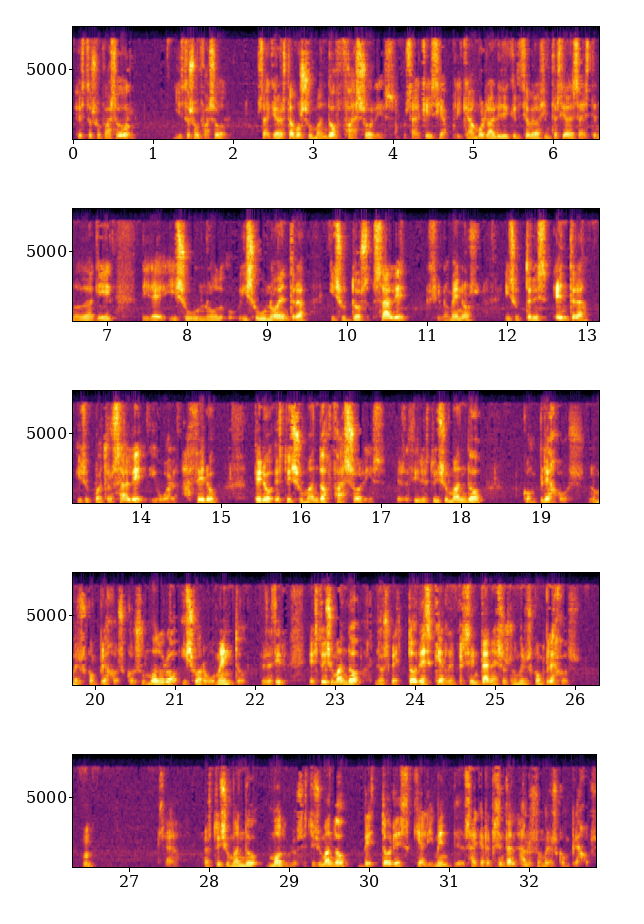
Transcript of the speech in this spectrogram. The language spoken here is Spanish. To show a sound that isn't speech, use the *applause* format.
esto es un fasor y esto es un fasor. O sea que ahora estamos sumando fasores. O sea que si aplicamos la ley de Kirchhoff de las intensidades a este nudo de aquí, diré y su 1, y su 1 entra, y su 2 sale, si no menos, y su 3 entra, y su 4 sale, igual a 0, pero estoy sumando fasores. Es decir, estoy sumando complejos, números complejos, con su módulo y su argumento. Es decir, estoy sumando los vectores que representan a esos números complejos. ¿Mm? O sea, no estoy sumando módulos, estoy sumando vectores que, alimenten, o sea, que representan a los números complejos.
